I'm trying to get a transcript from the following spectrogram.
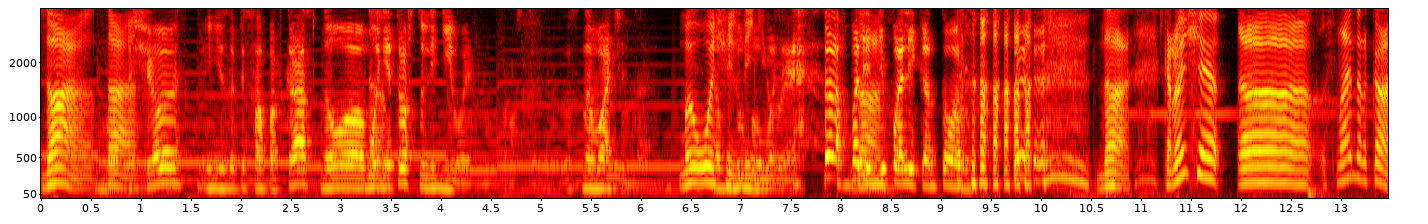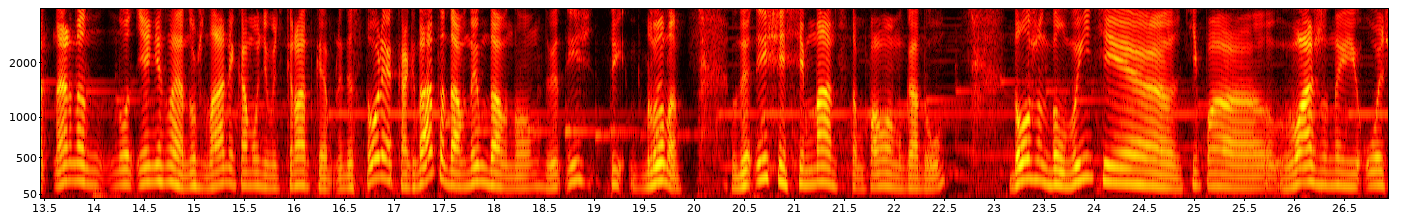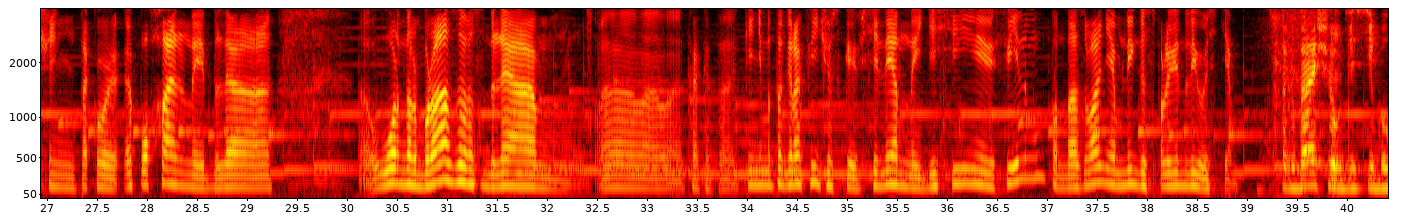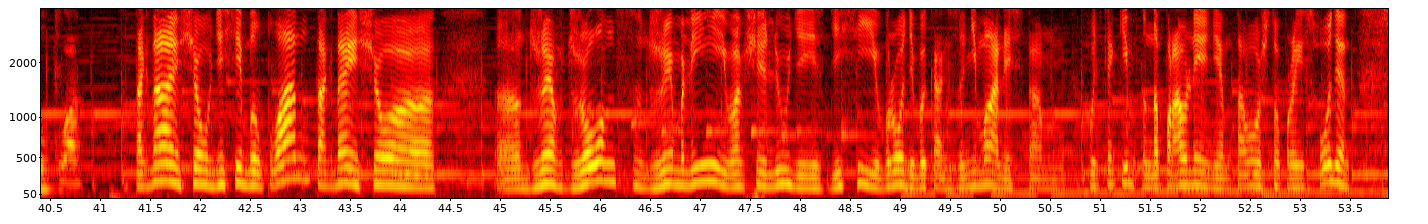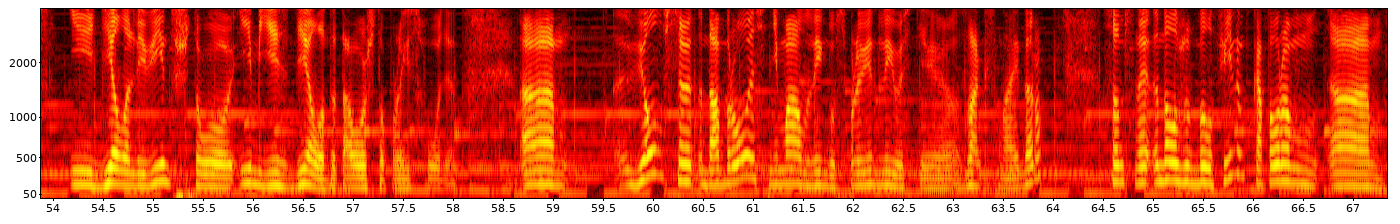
Да, да. Вот еще и не записал подкаст, но мы Да. не то, что ленивые, мы просто основательно. Мы очень ленивые. Блин, Да. не пали контору. Да. Короче, э, Снайдер Кат, наверное, ну, я не знаю, нужна ли кому-нибудь краткая предыстория. Когда-то давным-давно, в 2000 ты- бла-бла, в 2017, по-моему, году, должен был выйти, типа, важный, очень такой эпохальный для Warner Brothers, для, э, как это, кинематографической вселенной DC фильм под названием Лига Справедливости. Тогда еще у DC был план. Тогда еще у DC был план, тогда еще э, Джефф Джонс, Джим Ли и вообще люди из DC вроде бы как занимались там хоть каким-то направлением того, что происходит, и делали вид, что им есть дело до того, что происходит. Ам, Вел все это добро, снимал Лигу Справедливости Зак Снайдер. Собственно, это должен был фильм, в котором ам,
